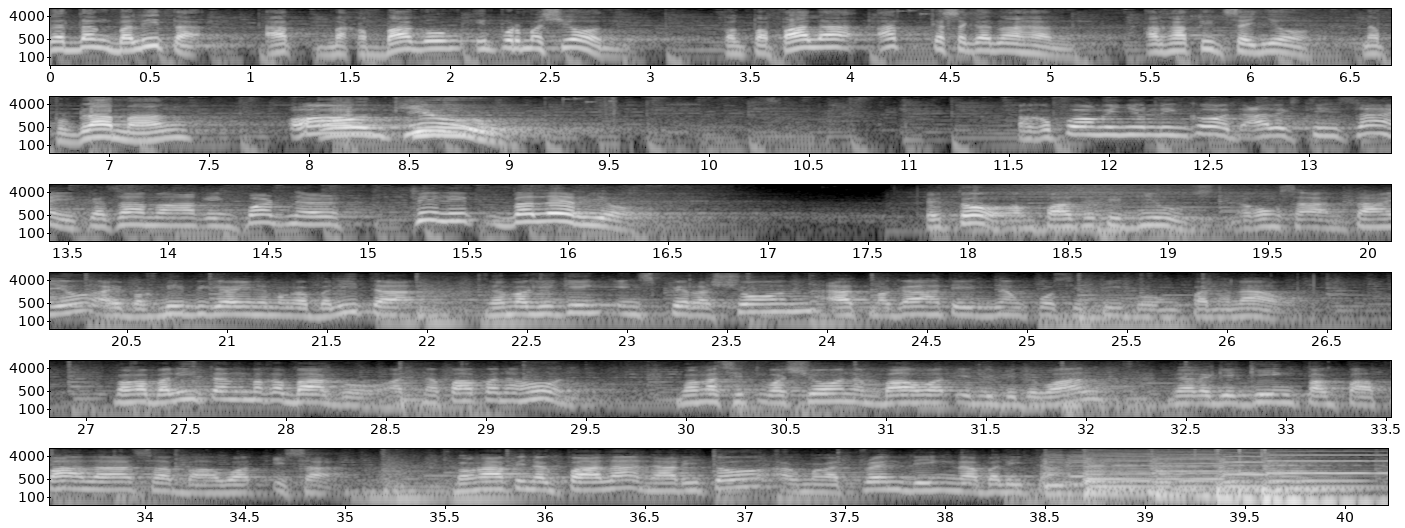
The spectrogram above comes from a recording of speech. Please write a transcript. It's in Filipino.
magandang balita at makabagong impormasyon, pagpapala at kasaganahan ang hatid sa inyo ng programang On Cue! Ako po ang inyong lingkod, Alex Tinsay, kasama ang aking partner, Philip Valerio. Ito ang positive news na kung saan tayo ay magbibigay ng mga balita na magiging inspirasyon at maghahatid ng positibong pananaw. Mga balitang makabago at napapanahon, mga sitwasyon ng bawat individual na nagiging pagpapala sa bawat isa. Mga pinagpala, narito ang mga trending na balita.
